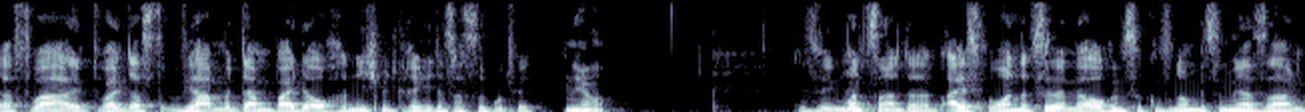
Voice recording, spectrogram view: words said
Das war halt, weil das, wir haben dann beide auch nicht mit gerechnet, dass das so gut wird. Ja. Deswegen Monster Hunter, Iceborne, dazu werden wir auch in Zukunft noch ein bisschen mehr sagen.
